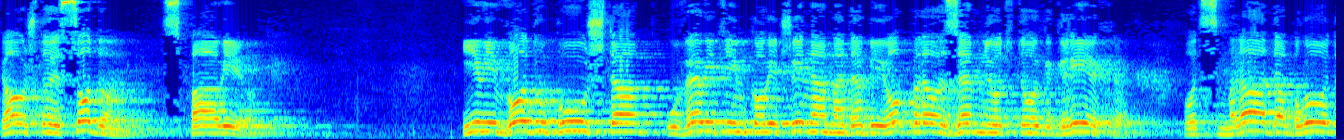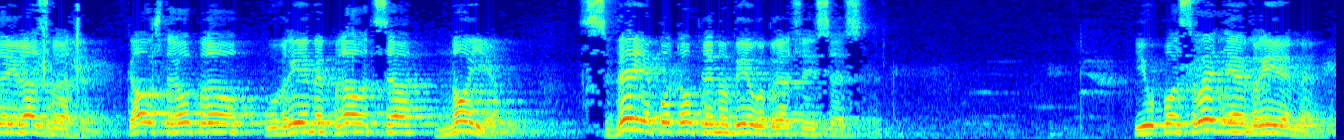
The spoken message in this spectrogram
kao što je Sodom spalio. Ili vodu pušta u velikim količinama da bi oprao zemlju od tog grijeha od smrada, bluda i razvrata, kao što je oprao u vrijeme pravca Noja. Sve je potopljeno bilo, braće i sestre. I u poslednje vrijeme,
